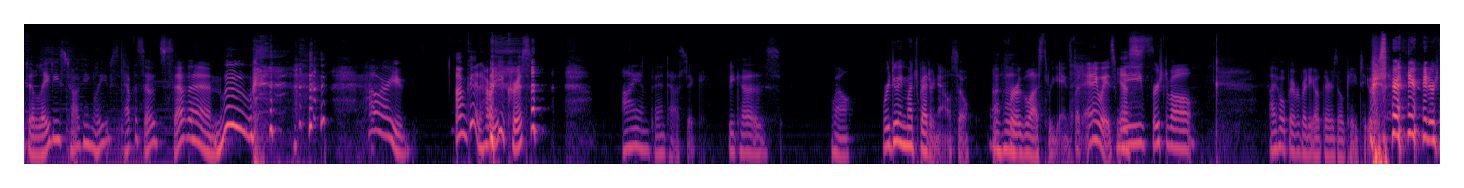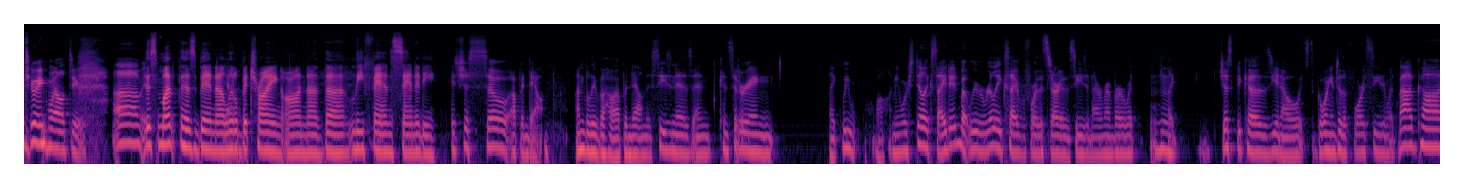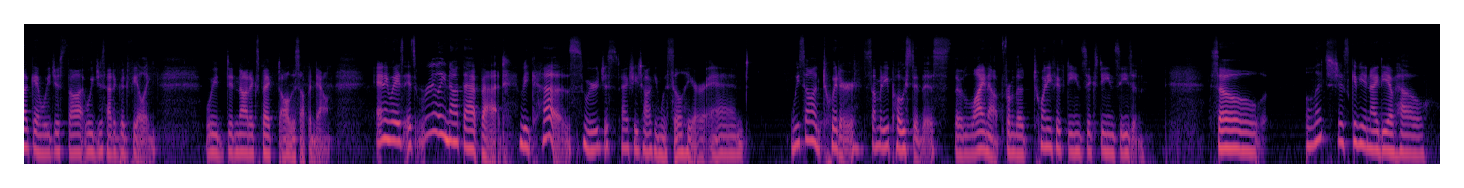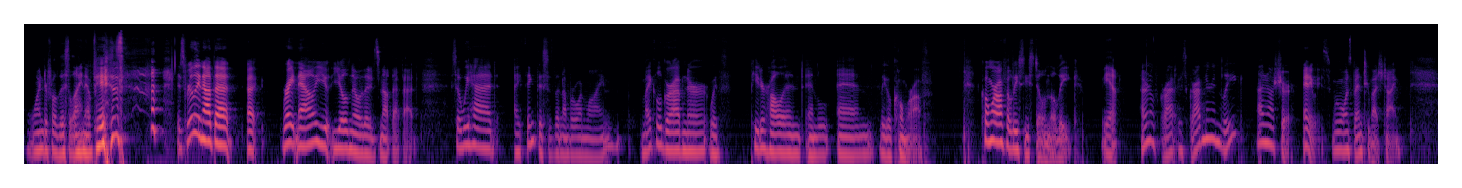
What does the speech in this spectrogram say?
Welcome to Ladies Talking Leafs, episode seven. Woo! How are you? I'm good. How are you, Chris? I am fantastic because, well, we're doing much better now. So, uh, for the last three games. But, anyways, we first of all, I hope everybody out there is okay too. Certainly, are doing well too. Um, this month has been a little bit trying on uh, the Leaf fans' sanity. it's just so up and down. Unbelievable how up and down this season is. And considering, like, we, well, I mean, we're still excited, but we were really excited before the start of the season. I remember with, mm-hmm. like, just because, you know, it's going into the fourth season with Babcock, and we just thought we just had a good feeling. We did not expect all this up and down. Anyways, it's really not that bad because we were just actually talking with Sil here, and we saw on Twitter somebody posted this the lineup from the 2015-16 season. So let's just give you an idea of how wonderful this lineup is. it's really not that. Uh, right now, you you'll know that it's not that bad. So we had, I think this is the number one line: Michael Grabner with Peter Holland and and Leo Komarov. Komarov, at least he's still in the league. Yeah. I don't know if Gra- is Grabner in the league. I'm not sure. Anyways, we won't spend too much time.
